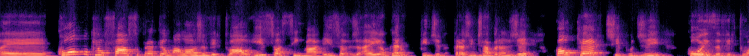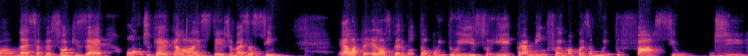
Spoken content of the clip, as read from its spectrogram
é, como que eu faço para ter uma loja virtual? Isso assim, isso aí eu quero pedir para a gente abranger qualquer tipo de coisa virtual, né? Se a pessoa quiser, onde quer que ela esteja, mas assim, ela, elas perguntam muito isso, e para mim foi uma coisa muito fácil de.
